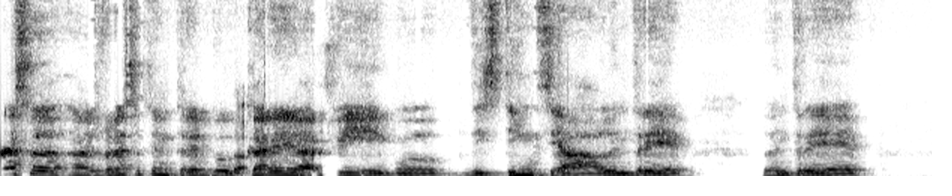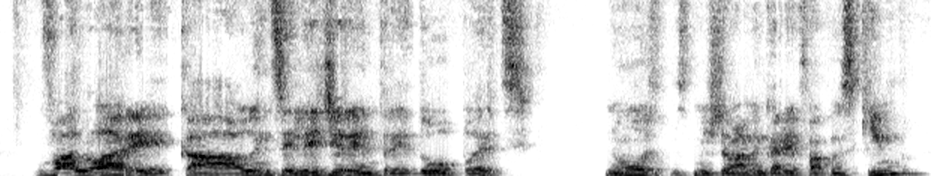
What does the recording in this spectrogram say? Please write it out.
Vrea să, aș vrea să te întreb Da. da. care ar fi uh, distinția între, între valoare ca înțelegere între două părți, nu? Sunt niște oameni care fac un schimb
